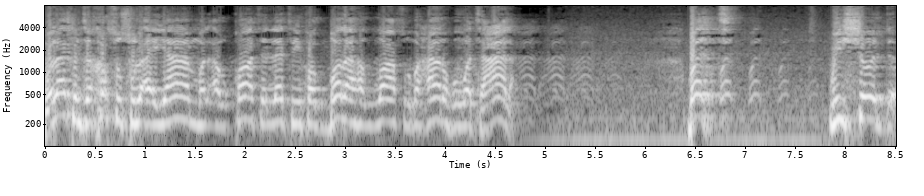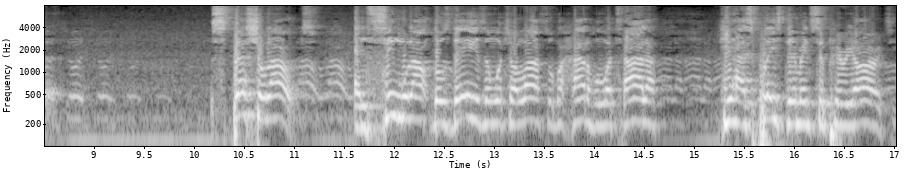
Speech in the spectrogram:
ولكن تخصص الأيام والأوقات التي فضلها الله سبحانه وتعالى But we should special out and single out those days in which Allah subhanahu wa ta'ala He has placed them in superiority.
